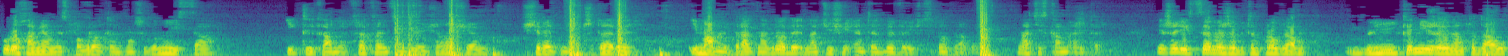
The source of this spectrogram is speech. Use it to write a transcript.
uruchamiamy z powrotem z naszego miejsca i klikamy frekwencja 98, średnia 4 i mamy brak nagrody, naciśnij Enter, by wyjść z programu. Naciskamy Enter. Jeżeli chcemy, żeby ten program linijkę niżej nam to dał,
